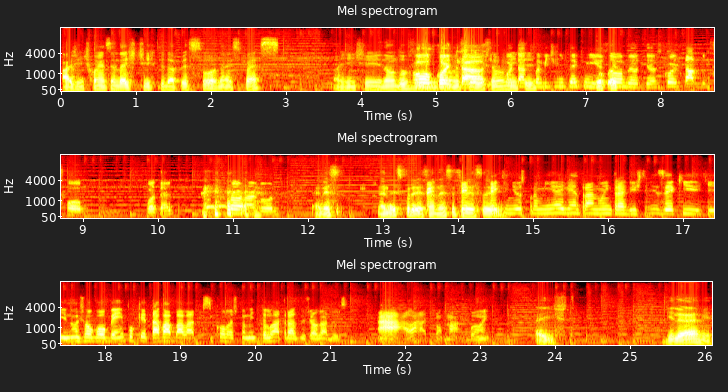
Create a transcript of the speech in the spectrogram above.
a gente conhecendo a estirpe da pessoa, né? A espécie, a gente não duvida. Oh, coitado, extremamente... coitado oh, meu Deus, coitado do pobre. Vou até chorar agora. É nesse, é nesse preço, é nesse fake, preço aí. Fake news pra mim é ele entrar numa entrevista e dizer que, que não jogou bem porque tava abalado psicologicamente pelo atraso dos jogadores. Ah, lá tomar banho. É isto. Guilherme?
